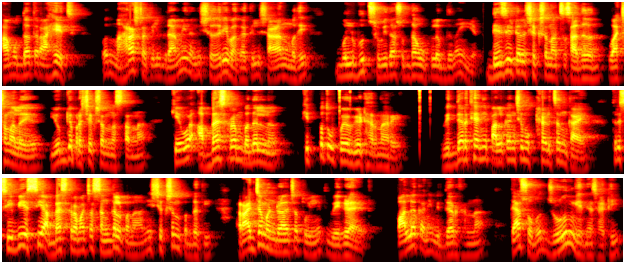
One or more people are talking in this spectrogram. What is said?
हा मुद्दा तर आहेच पण महाराष्ट्रातील ग्रामीण आणि शहरी भागातील शाळांमध्ये मूलभूत सुविधा सुद्धा उपलब्ध नाहीयेत डिजिटल शिक्षणाचं साधन वाचनालय योग्य प्रशिक्षण नसताना केवळ अभ्यासक्रम बदलणं कितपत उपयोगी ठरणार आहे? विद्यार्थी आणि पालकांची मुख्य अडचण काय? तर सीबीएसई अभ्यासक्रमाच्या संकल्पना आणि शिक्षण पद्धती राज्य मंडळाच्या तुलनेत वेगळ्या आहेत. पालक आणि विद्यार्थ्यांना त्यासोबत जुळून घेण्यासाठी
